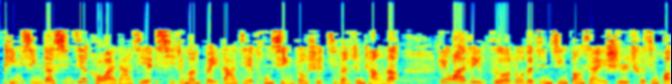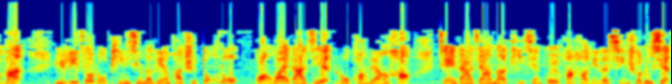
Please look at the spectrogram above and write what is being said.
平行的新街口外大街、西直门北大街通行都是基本正常的。另外，丽泽路的进京方向也是车行缓慢，与丽泽路平行的莲花池东路、广外大街路况良好，建议大家呢提前规划好您的行车路线。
